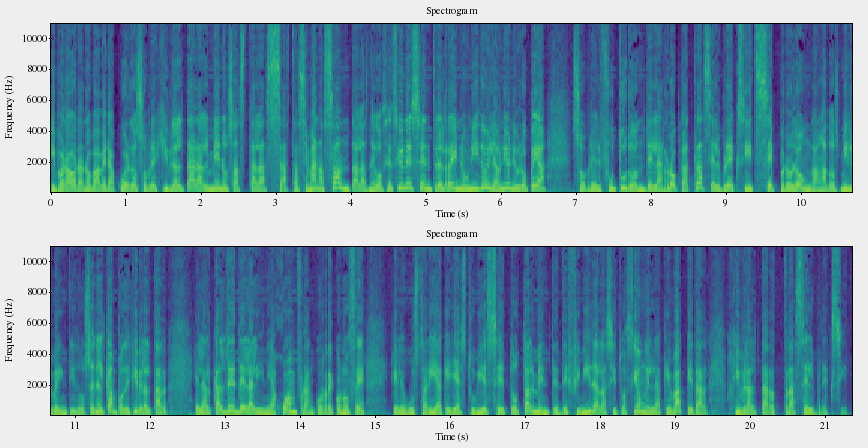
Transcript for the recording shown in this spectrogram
Y por ahora no va a haber acuerdo sobre Gibraltar, al menos hasta, hasta Semana Santa. Las negociaciones entre el Reino Unido y la Unión Europea sobre el futuro de la roca tras el Brexit se prolongan a 2022. En el campo de Gibraltar, el alcalde de la línea, Juan Franco, reconoce que le gustaría que ya estuviese totalmente definida la situación en la que va a quedar Gibraltar tras el Brexit.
